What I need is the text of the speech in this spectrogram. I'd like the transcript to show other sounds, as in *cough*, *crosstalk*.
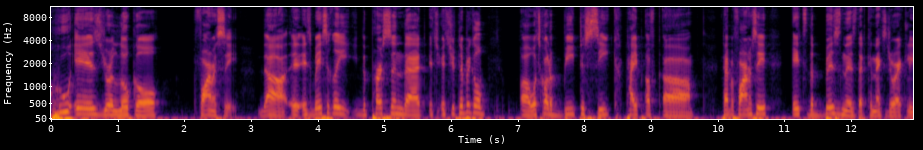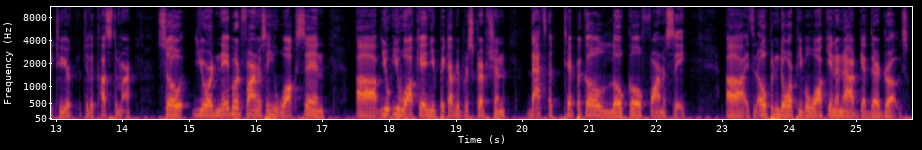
who is your local pharmacy? Uh, it's basically the person that it's it's your typical uh, what's called a B two C type of uh, type of pharmacy. It's the business that connects directly to your to the customer. So your neighborhood pharmacy who walks in, uh, you you walk in, you pick up your prescription. That's a typical local pharmacy. Uh, it's an open door. People walk in and out, get their drugs.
